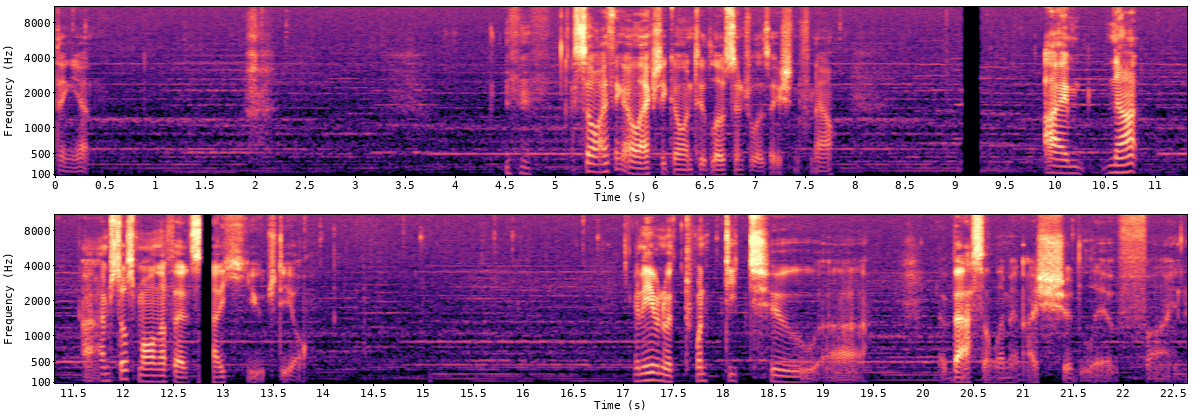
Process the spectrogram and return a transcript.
thing yet. so I think I'll actually go into low centralization for now. I'm not I'm still small enough that it's not a huge deal. And even with 22 uh, vassal limit, I should live fine.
